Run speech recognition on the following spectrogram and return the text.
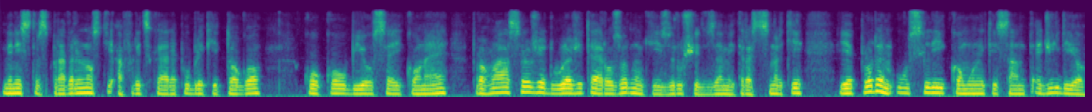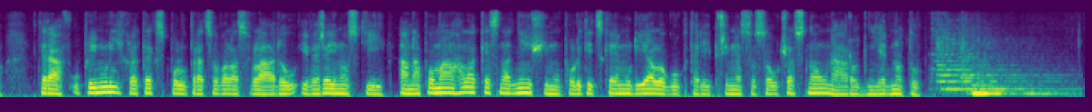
Ministr spravedlnosti Africké republiky Togo Kokou Biosei Kone prohlásil, že důležité rozhodnutí zrušit v zemi trest smrti je plodem úsilí komunity Sant Egidio, která v uplynulých letech spolupracovala s vládou i veřejností a napomáhala ke snadnějšímu politickému dialogu, který přinesl současnou národní jednotu.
